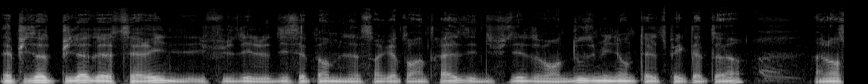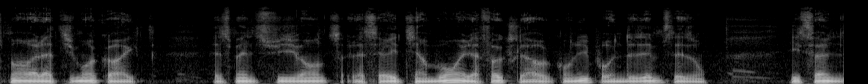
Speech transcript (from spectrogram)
L'épisode pilote de la série, diffusé le 10 septembre 1993, est diffusé devant 12 millions de téléspectateurs, un lancement relativement correct. La semaine suivante, la série tient bon et la Fox l'a reconduit pour une deuxième saison. X-Files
